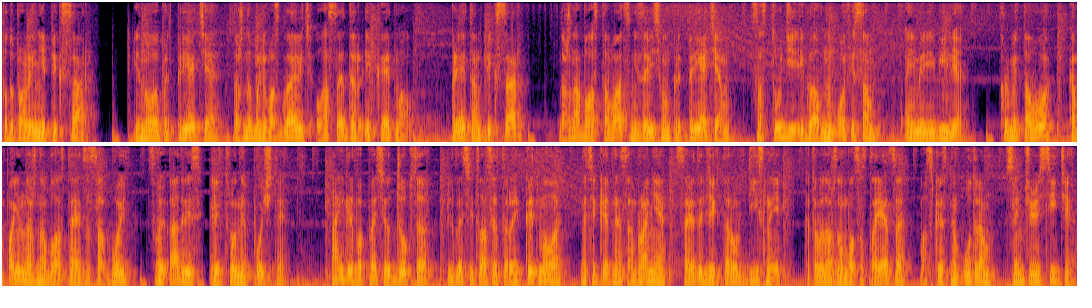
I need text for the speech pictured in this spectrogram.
под управление Pixar, и новое предприятие должны были возглавить Lasseter и Catmull. При этом Pixar должна была оставаться независимым предприятием со студией и главным офисом в Эмеривилле. Кроме того, компания должна была оставить за собой свой адрес электронной почты. Айгер попросил Джобса пригласить Лассетера и Кэтмела на секретное собрание совета директоров Disney, которое должно было состояться воскресным утром в Сенчури-Сити,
